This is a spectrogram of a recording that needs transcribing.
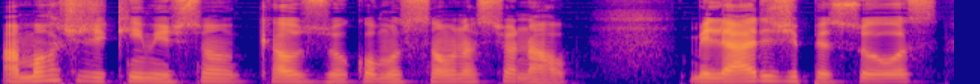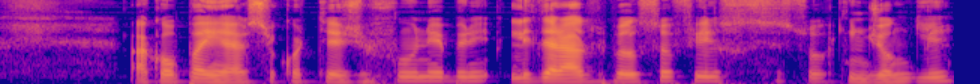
A morte de Kim Il-sung causou comoção nacional. Milhares de pessoas acompanharam seu cortejo fúnebre, liderado pelo seu filho sucessor Kim Jong-il.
